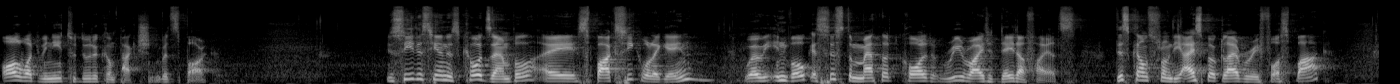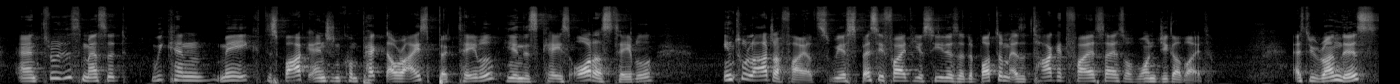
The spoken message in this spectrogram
all what we need to do the compaction with Spark. You see this here in this code sample, a Spark SQL again, where we invoke a system method called rewrite data files. This comes from the Iceberg library for Spark. And through this method, we can make the Spark engine compact our iceberg table, here in this case orders table, into larger files. We have specified, you see this at the bottom, as a target file size of one gigabyte. As we run this,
